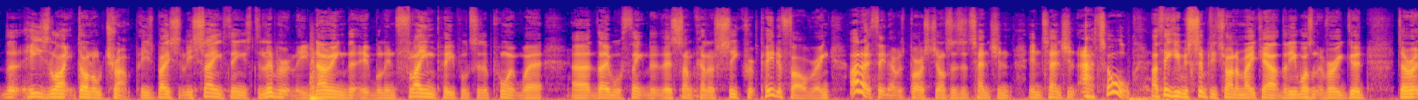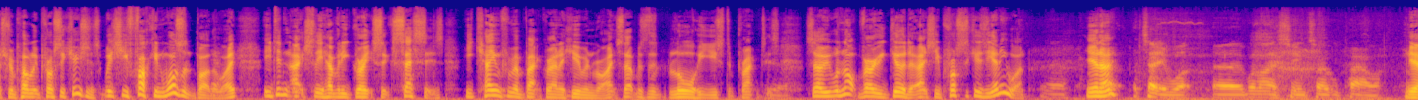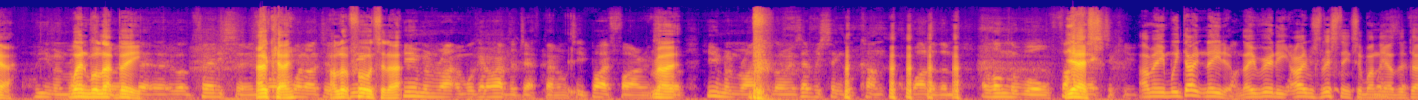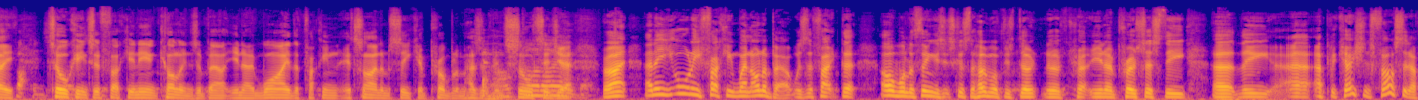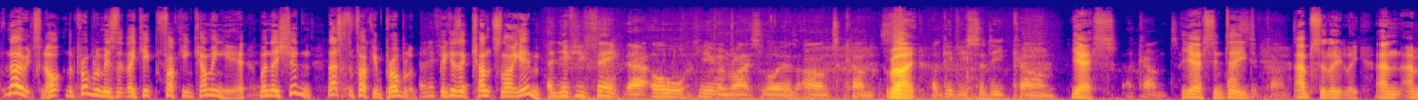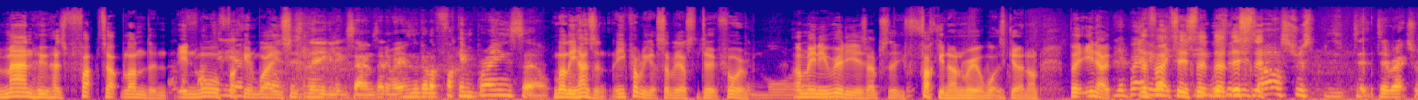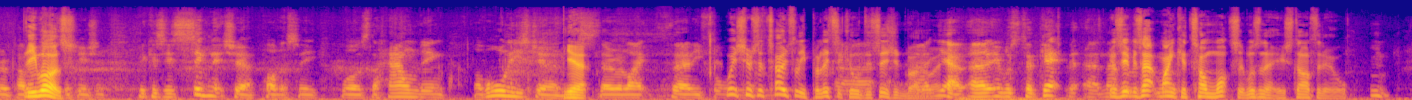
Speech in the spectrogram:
that he's like Donald Trump. He's basically saying things deliberately, knowing that it will inflame people to the point where uh, they will think that there's some kind of secret paedophile ring. I don't think that was Boris Johnson's attention, intention at all. I think he was simply trying to make out that he wasn't a very good director of public prosecutions, which he fucking wasn't, by the way. He didn't actually have any great successes. He came from a background of human rights. That was the law he used to practice. So he was not very good at actually prosecuting anyone. You know? I tell you what, uh, when I assume total power, Yeah. Human rights. When will that be? uh, fairly soon. Okay. When, when I, I look forward to that. Human right, and we're going to have the death penalty by firing. Right. Human rights lawyers, every single cunt, one of them, along the wall, fucking Yes. executed. I mean, we don't need them. They really. I was listening to one the other day, talking to fucking Ian Collins about you know why the fucking asylum seeker problem hasn't been Oh, sorted I yet, right? And he all he fucking went on about was the fact that oh well, the thing is, it's because the Home Office don't uh, you know process the uh, the uh, applications fast enough. No, it's not. The problem is that they keep fucking coming here when they shouldn't. That's the fucking problem And if you because of cunts like him. And if you think that all human rights lawyers aren't cunts, Right. I'll give you Sadiq Khan, Yes. a cunt. Yes, indeed, cunt. absolutely, and a man who has fucked up London in more he fucking ways His legal exams anyway. He hasn't got a fucking brain cell. Well, he hasn't. He probably got somebody else to do it for him. I mean, he really is absolutely fucking unreal what is going on. But you know, Yeah, but the anyway, fact is he that, was that a this. disastrous d- director of public He was. Because his signature policy was the hounding of all these journalists. Yeah. There were like 30, 40. which was a totally political decision, by the Uh, way. yeah, uh, it was to get. Uh, Because it was that wanker Tom Watson, wasn't it, who started it all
